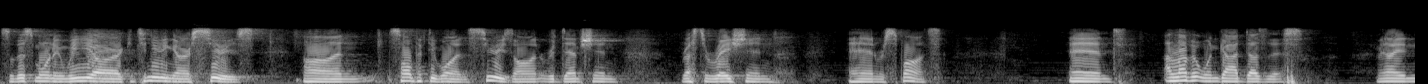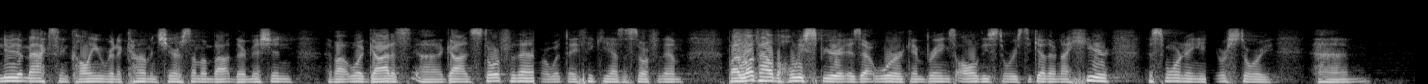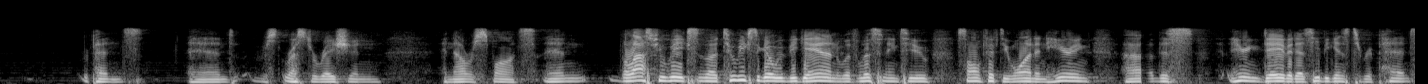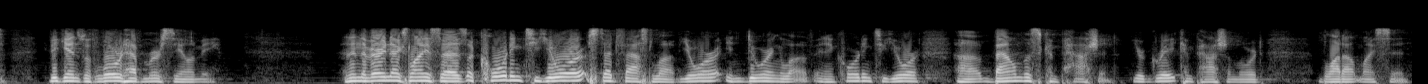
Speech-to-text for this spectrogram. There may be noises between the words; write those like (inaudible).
So this morning we are continuing our series on Psalm 51, a series on redemption, restoration, and response. And I love it when God does this. I mean, I knew that Max and Colleen were going to come and share some about their mission, about what God has uh, got in store for them, or what they think He has in store for them. But I love how the Holy Spirit is at work and brings all these stories together. And I hear this morning in your story um, repentance and restoration and now response. And the last few weeks, uh, two weeks ago, we began with listening to Psalm 51 and hearing uh, this, hearing David as he begins to repent. He begins with, "Lord, have mercy on me." And then the very next line he says, according to your steadfast love, your enduring love, and according to your uh, boundless compassion, your great compassion, Lord, blot out my sin.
